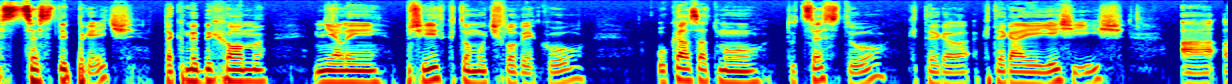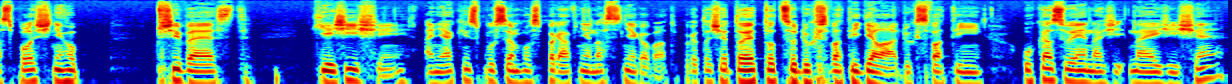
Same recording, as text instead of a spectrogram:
z cesty pryč, tak my bychom měli přijít k tomu člověku, ukázat mu tu cestu, která, která je Ježíš a, a společně ho přivést k Ježíši a nějakým způsobem ho správně nasměrovat, protože to je to, co Duch Svatý dělá. Duch Svatý ukazuje na Ježíše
